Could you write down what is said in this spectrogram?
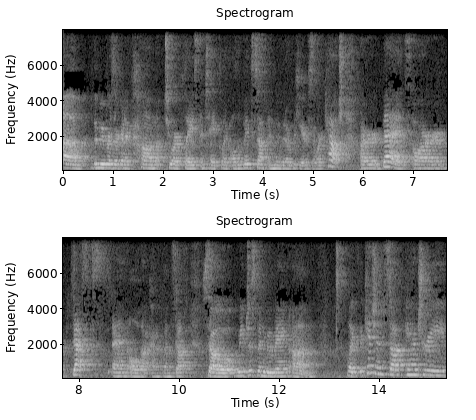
Um, the movers are gonna come to our place and take like all the big stuff and move it over here. So our couch, our beds, our desks, and all that kind of fun stuff. So we've just been moving um, like the kitchen stuff, pantry,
